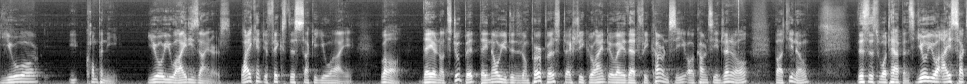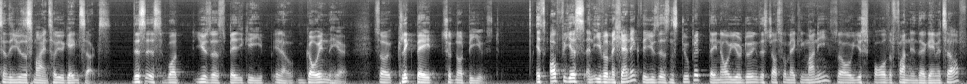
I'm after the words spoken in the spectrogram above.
Your company, your UI designers. Why can't you fix this sucky UI? Well, they are not stupid. They know you did it on purpose to actually grind away that free currency or currency in general. But you know, this is what happens. Your UI sucks in the user's mind, so your game sucks. This is what users basically you know go in here. So clickbait should not be used it's obvious an evil mechanic. The user isn't stupid. They know you're doing this just for making money, so you spoil the fun in their game itself.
